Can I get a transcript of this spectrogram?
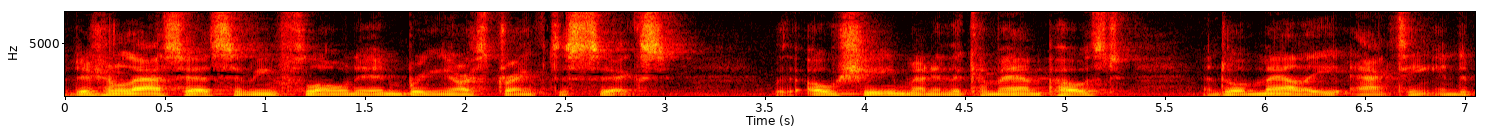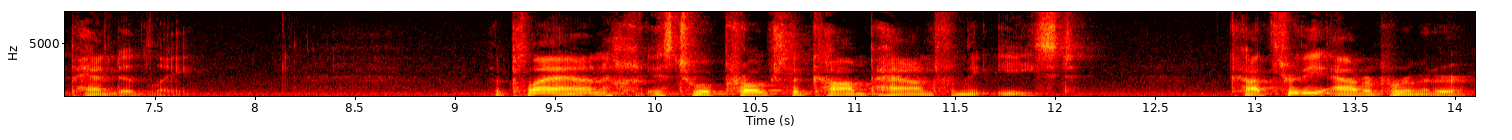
Additional assets have been flown in, bringing our strength to six, with Oshi manning the command post and O'Malley acting independently. The plan is to approach the compound from the east, cut through the outer perimeter,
